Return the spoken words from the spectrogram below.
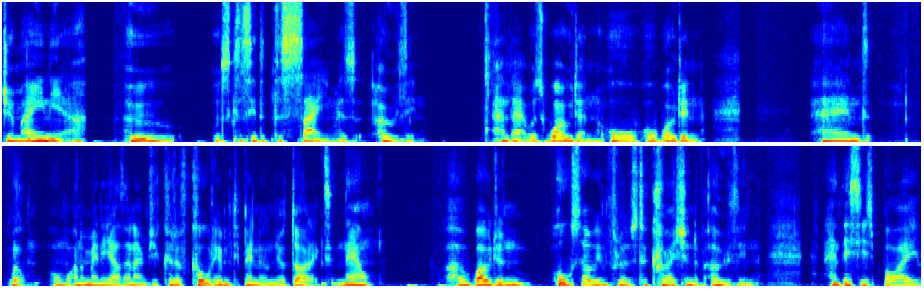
Germania who was considered the same as Odin, and that was Woden or, or Woden. And, well, on one of many other names you could have called him, depending on your dialect. Now, uh, Woden also influenced the creation of Odin, and this is by,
